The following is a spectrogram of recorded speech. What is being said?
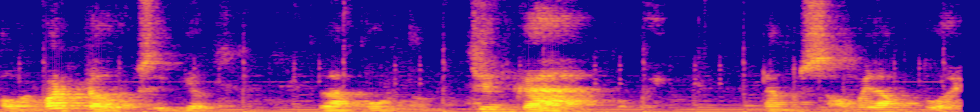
Ông ấy bắt đầu sự nghiệp làm bột chiên gà của mình năm 65 tuổi.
